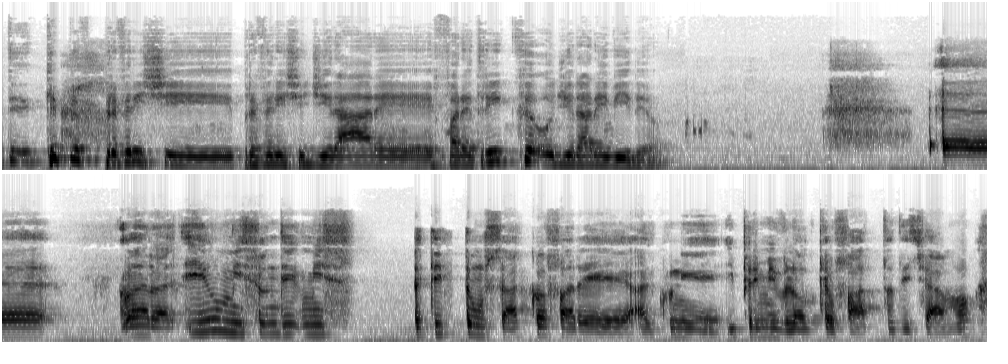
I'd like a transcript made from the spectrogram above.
che preferisci, preferisci girare e fare trick o girare i video? Eh, guarda, io mi sono di- mi divertito un sacco a fare alcuni i primi vlog che ho fatto, diciamo,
